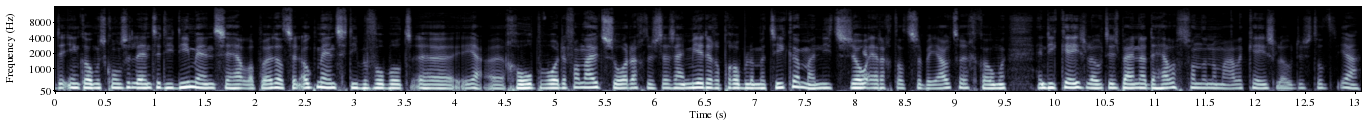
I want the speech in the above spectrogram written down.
de inkomensconsulenten die die mensen helpen, dat zijn ook mensen die bijvoorbeeld uh, ja, uh, geholpen worden vanuit zorg. Dus er zijn meerdere problematieken, maar niet zo erg dat ze bij jou terechtkomen. En die caseload is bijna de helft van de normale caseload. Dus dat, ja.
